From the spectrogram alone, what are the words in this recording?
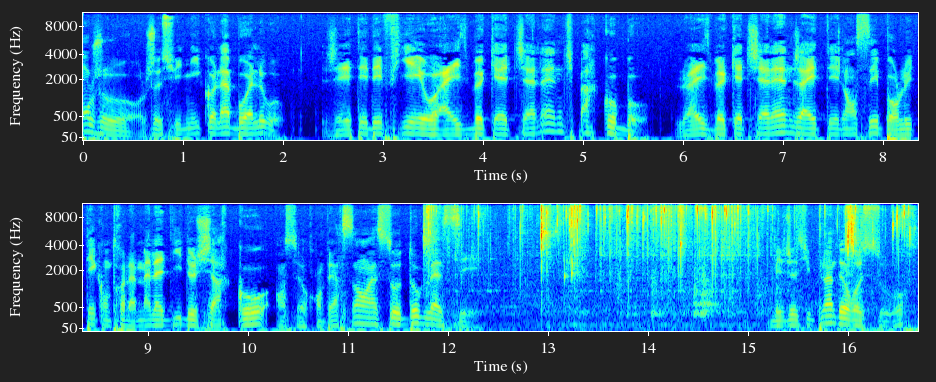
bonjour, je suis Nicolas Boileau. J'ai été défié au Ice Bucket Challenge par Kobo. Le Ice Bucket Challenge a été lancé pour lutter contre la maladie de Charcot en se renversant un seau d'eau glacée. Mais je suis plein de ressources.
